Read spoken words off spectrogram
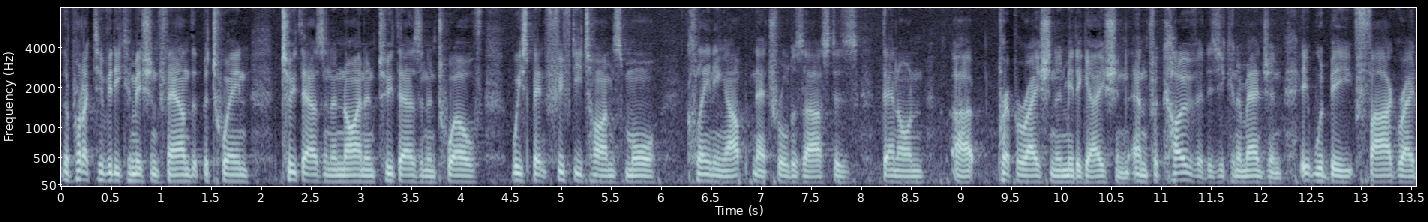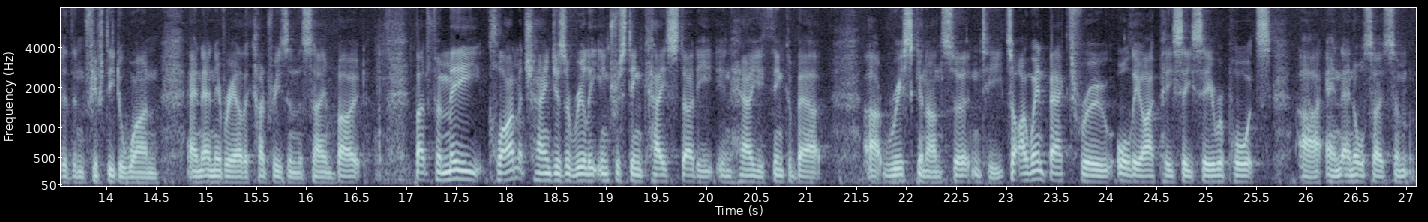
the Productivity Commission found that between 2009 and 2012, we spent 50 times more cleaning up natural disasters than on uh, preparation and mitigation. And for COVID, as you can imagine, it would be far greater than 50 to 1, and, and every other country is in the same boat. But for me, climate change is a really interesting case study in how you think about uh, risk and uncertainty. So I went back through all the IPCC reports uh, and, and also some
